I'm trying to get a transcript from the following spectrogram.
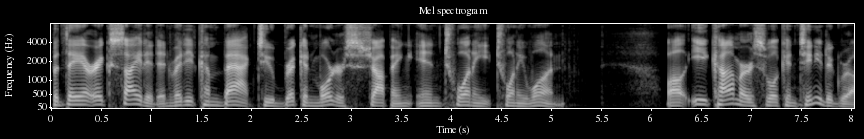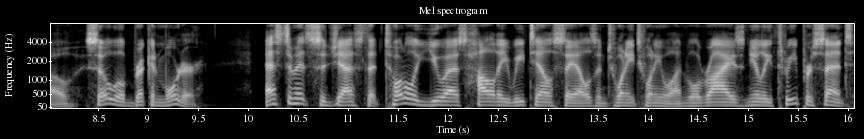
but they are excited and ready to come back to brick and mortar shopping in 2021. While e commerce will continue to grow, so will brick and mortar. Estimates suggest that total U.S. holiday retail sales in 2021 will rise nearly 3%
